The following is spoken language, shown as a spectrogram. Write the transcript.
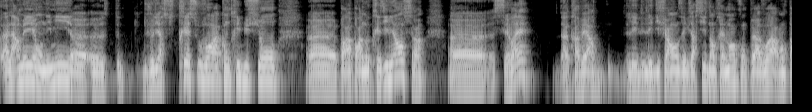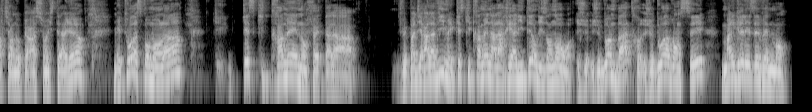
à l'armée, on est mis, euh, euh, je veux dire, très souvent à contribution euh, par rapport à notre résilience. Euh, c'est vrai, à travers les, les différents exercices d'entraînement qu'on peut avoir avant de partir en opération extérieure. Mais toi, à ce moment-là, qu'est-ce qui te ramène en fait à la je vais pas dire à la vie, mais qu'est-ce qui te ramène à la réalité en disant non, je, dois me battre, je dois avancer malgré les événements?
